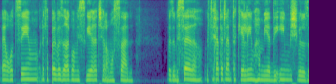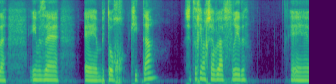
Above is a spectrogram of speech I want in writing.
והם רוצים לטפל בזה רק במסגרת של המוסד. וזה בסדר, וצריך לתת להם את הכלים המיידיים בשביל זה. אם זה אה, בתוך כיתה, שצריכים עכשיו להפריד, אה,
